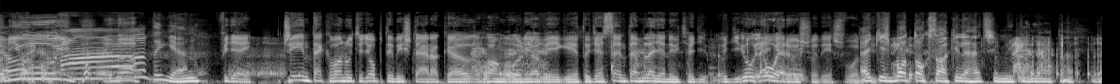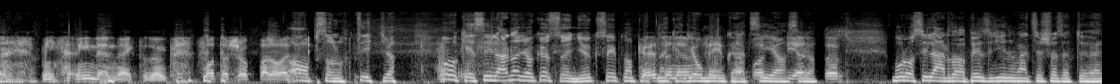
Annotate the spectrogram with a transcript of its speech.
Júj! Hát igen. Figyelj, cséntek van, úgyhogy optimistára kell hangolni a végét, úgyhogy szerintem legyen úgy, hogy, hogy jó, jó erősödés volt. Egy kis botoxal ki lehet simítani a Minden, mindent meg tudunk Photoshoppal oldani. Abszolút, így van. Oké, okay, Szilárd, nagyon köszönjük, szép napot Köszönöm, neked, jó munkát, napot, szia, szia. Buró Szilárddal, pénzügyi innovációs vezetővel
